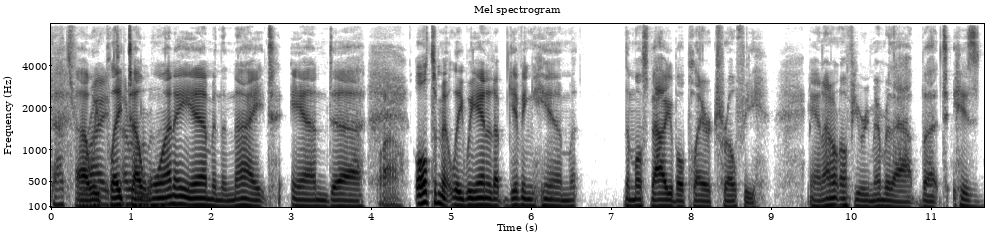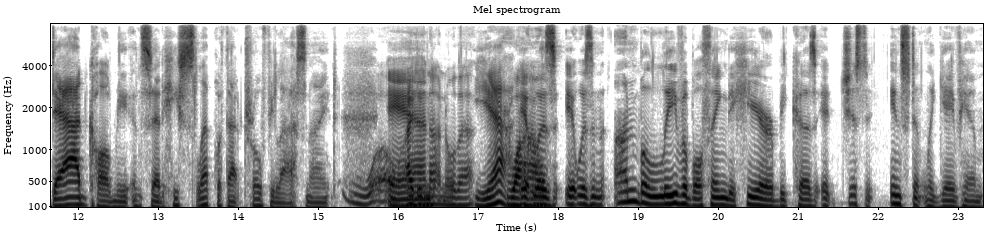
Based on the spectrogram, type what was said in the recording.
That's Uh, right. We played I till remember 1 a.m. in the night, and uh, Wow. ultimately we ended up giving him the most valuable player trophy. And I don't know if you remember that, but his dad called me and said he slept with that trophy last night. Whoa. I did not know that. Yeah, wow. it was it was an unbelievable thing to hear because it just instantly gave him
